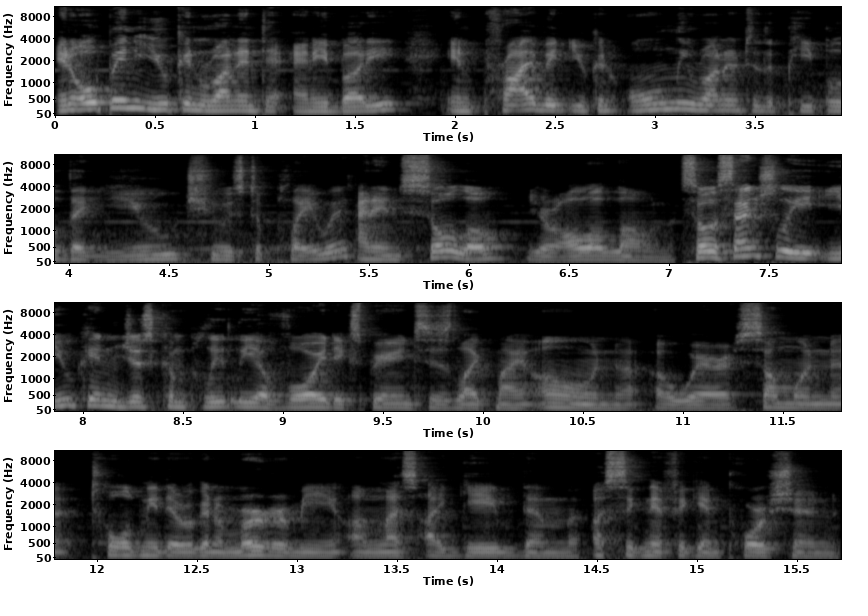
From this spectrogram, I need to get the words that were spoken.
In open, you can run into anybody. In private, you can only run into the people that you choose to play with. And in solo, you're all alone. So essentially, you can just completely avoid experiences like my own, uh, where someone told me they were going to murder me unless I gave them a significant portion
